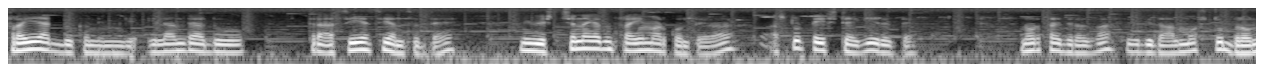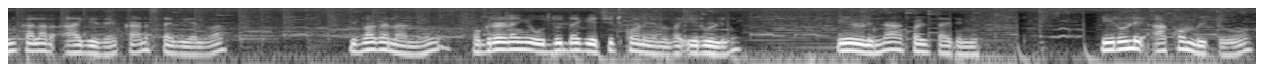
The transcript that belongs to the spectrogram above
ಫ್ರೈ ಆಗಬೇಕು ನಿಮಗೆ. ಇಲ್ಲಾಂದರೆ ಅದು ಥರ ಹಸಿ ಹಸಿ ಅನಿಸುತ್ತೆ. ನೀವು ಎಷ್ಟು ಚೆನ್ನಾಗಿ ಅದನ್ನು ಫ್ರೈ ಮಾಡ್ಕೊತೀರ, ಅಷ್ಟು ಟೇಸ್ಟಿಯಾಗಿ ಇರುತ್ತೆ. ನೋಡ್ತಾ ಇದ್ದೀರಲ್ವಾ? ಇವಾಗ ಇದು ಆಲ್ಮೋಸ್ಟು ಬ್ರೌನ್ ಕಲರ್ ಆಗಿದೆ. ಕಾಣಿಸ್ತಾ ಇದೆಯಲ್ವಾ? ಇವಾಗ ನಾನು ಒಗ್ಗರಣೆಗೆ ಉದ್ದುದ್ದಾಗಿ ಹೆಚ್ಚಿಟ್ಕೊಂಡಿದ್ದೀನಲ್ವ? ಈರುಳ್ಳಿ. ಈರುಳ್ಳಿನ ಹಾಕ್ಕೊಳ್ತಾ ಇದ್ದೀನಿ. ಈರುಳ್ಳಿ ಹಾಕೊಂಡ್ಬಿಟ್ಟು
